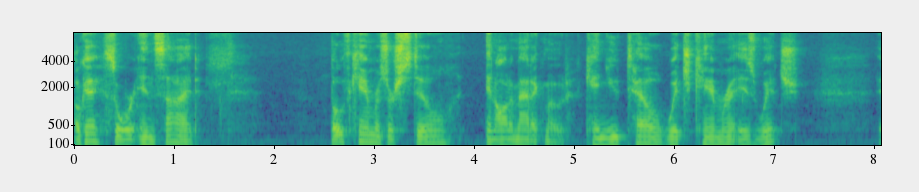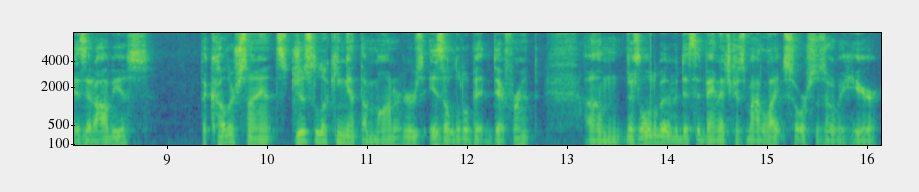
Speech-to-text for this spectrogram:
Okay, so we're inside. Both cameras are still in automatic mode. Can you tell which camera is which? Is it obvious? The color science, just looking at the monitors, is a little bit different. Um, there's a little bit of a disadvantage because my light source is over here.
